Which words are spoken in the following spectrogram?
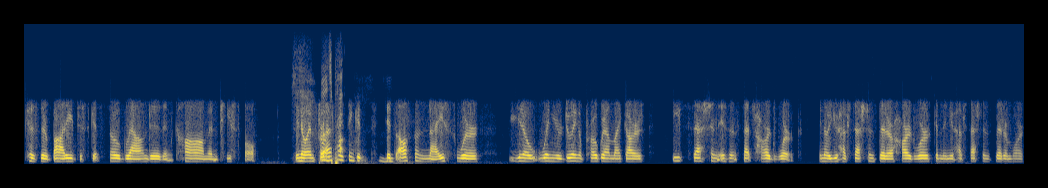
because their body just gets so grounded and calm and peaceful. You know, and for well, us, pro- I think it's mm-hmm. it's also nice where, you know, when you're doing a program like ours, each session isn't such hard work. You know, you have sessions that are hard work, and then you have sessions that are more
